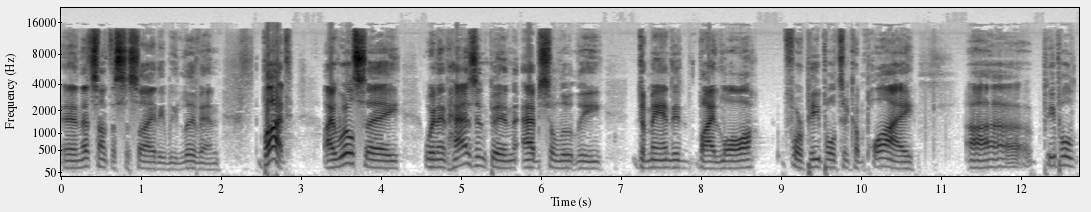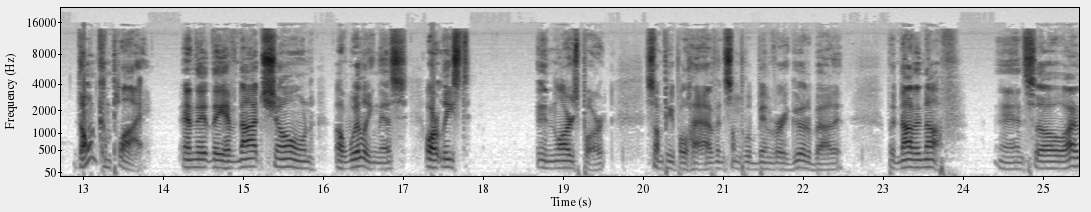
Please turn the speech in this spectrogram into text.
and that's not the society we live in. But I will say, when it hasn't been absolutely demanded by law for people to comply, uh, people don't comply, and they, they have not shown a willingness, or at least in large part, some people have, and some people have been very good about it, but not enough. And so I,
